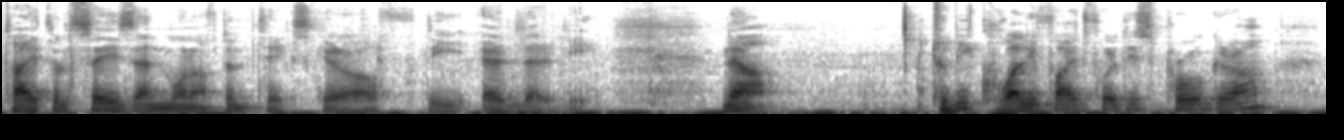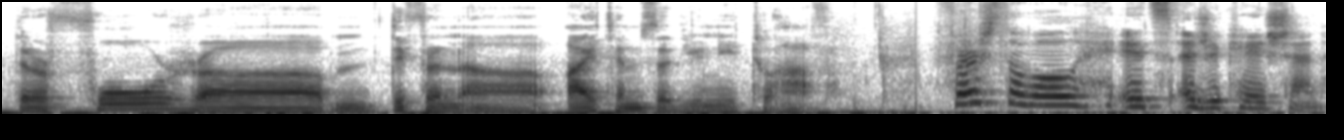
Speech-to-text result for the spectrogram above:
title says, and one of them takes care of the elderly. Now, to be qualified for this program, there are four um, different uh, items that you need to have. First of all, it's education.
